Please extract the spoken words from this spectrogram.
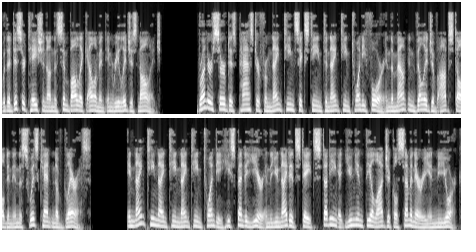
with a dissertation on the symbolic element in religious knowledge. Brunner served as pastor from 1916 to 1924 in the mountain village of Obstalden in the Swiss canton of Glarus. In 1919–1920 he spent a year in the United States studying at Union Theological Seminary in New York.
